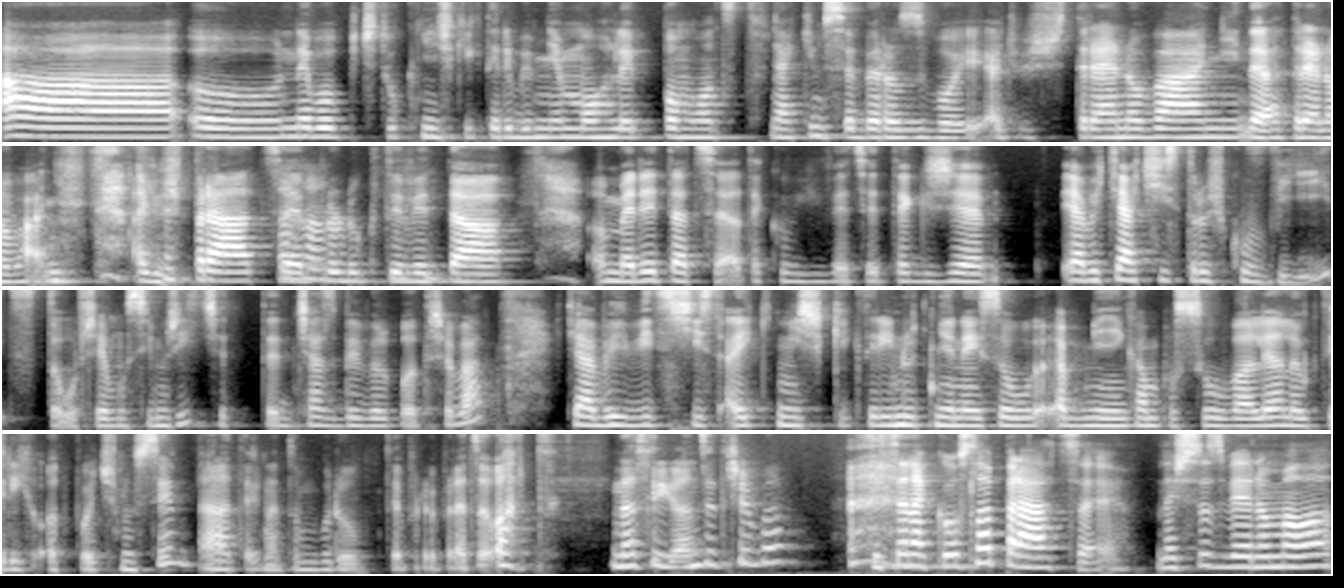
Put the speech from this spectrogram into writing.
A uh, nebo čtu knížky, které by mě mohly pomoct v nějakým seberozvoji, ať už trénování, teda trénování, ať už práce, produktivita, meditace a takové věci. Takže já bych chtěla číst trošku víc, to určitě musím říct, že ten čas by byl potřeba. Chtěla bych víc číst i knížky, které nutně nejsou, aby mě někam posouvaly, ale u kterých odpočnu si a tak na tom budu teprve pracovat. Na freelance třeba. Ty se nakousla práce, než se zvědomala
